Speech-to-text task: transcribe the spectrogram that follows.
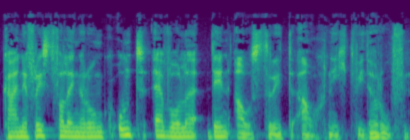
keine Fristverlängerung und er wolle den Austritt auch nicht widerrufen.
